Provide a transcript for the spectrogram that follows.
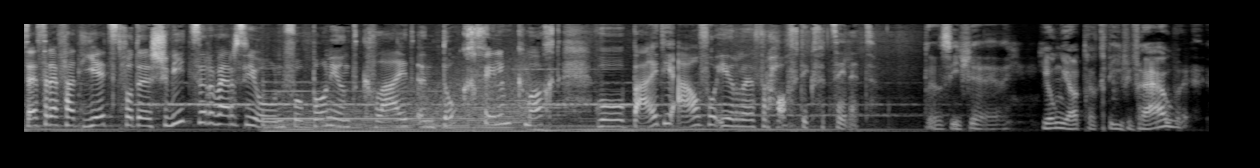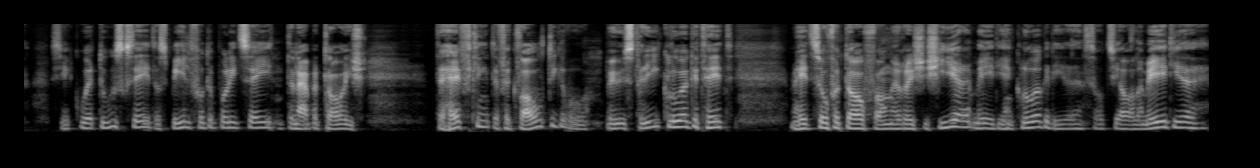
Das SRF hat jetzt von der Schweizer Version von Bonnie und Clyde einen Doc-Film gemacht, wo beide auch von ihrer Verhaftung erzählen. Das ist eine junge, attraktive Frau. Sie hat gut ausgesehen, das Bild von der Polizei. Daneben ist der Häftling, der Vergewaltiger, der böse reingeschaut hat. Man hat sofort angefangen zu recherchieren, die Medien haben geschaut, in den sozialen Medien,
